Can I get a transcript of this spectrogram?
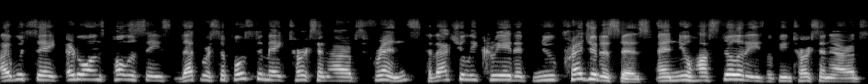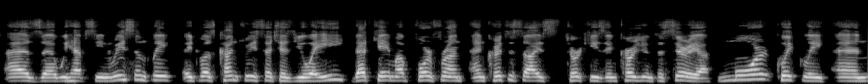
I would say Erdogan's policies that were supposed to make Turks and Arabs friends have actually created new prejudices and new hostilities between Turks and Arabs. As uh, we have seen recently, it was countries such as UAE that came up forefront and criticized Turkey's incursion to Syria more quickly and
